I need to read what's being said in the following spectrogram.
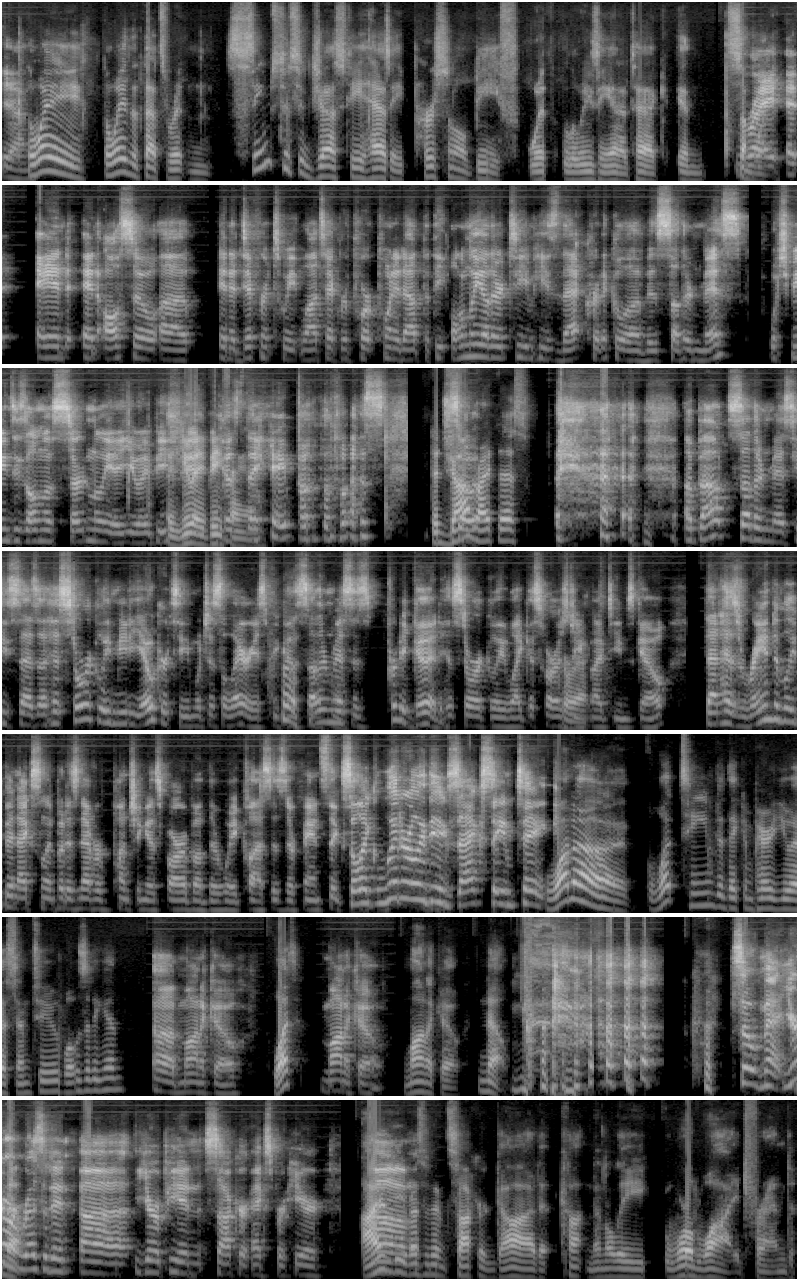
Yeah, The way the way that that's written seems to suggest he has a personal beef with Louisiana Tech in some way. right. And, and and also uh, in a different tweet, La Tech Report pointed out that the only other team he's that critical of is Southern Miss, which means he's almost certainly a UAB A fan UAB because fan. they hate both of us. Did John So- write this? About Southern Miss, he says a historically mediocre team, which is hilarious because Southern Miss is pretty good historically, like as far as Correct. G5 teams go. That has randomly been excellent, but is never punching as far above their weight class as their fans think. So, like, literally the exact same take. What uh what team did they compare USM to? What was it again? Uh, Monaco. What? Monaco. Monaco. No. so, Matt, you're No. our resident uh, European soccer expert here. I am Um, the resident soccer god continentally worldwide, friend.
